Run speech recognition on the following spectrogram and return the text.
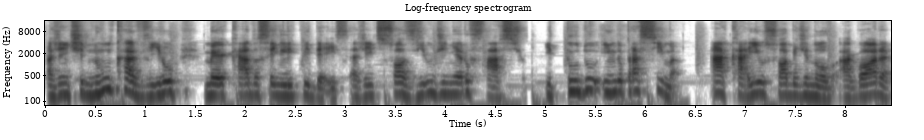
A gente nunca viu mercado sem liquidez. A gente só viu dinheiro fácil e tudo indo para cima. Ah, caiu, sobe de novo. Agora,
